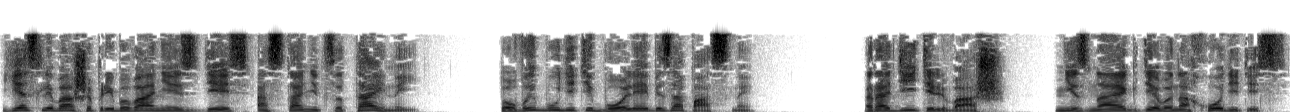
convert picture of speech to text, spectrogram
если ваше пребывание здесь останется тайной, то вы будете более безопасны. Родитель ваш, не зная, где вы находитесь,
